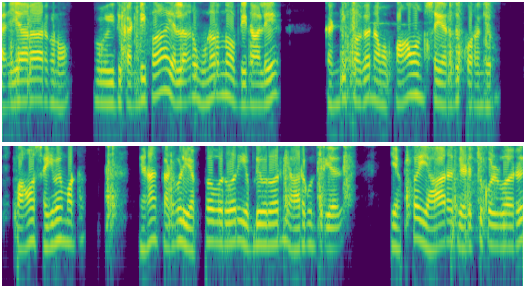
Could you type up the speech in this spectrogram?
தயாரா இருக்கணும். இது கண்டிப்பா எல்லாரும் உணரணும் அப்படின்னாலே கண்டிப்பாக நம்ம பாவம் செய்யறது குறைஞ்சிரும். பாவம் செய்யவே மாட்டோம். ஏன்னா கடவுள் எப்போ வருவார் எப்படி வருவாருன்னு யாருக்கும் தெரியாது. எப்போ யாரை எடுத்துக்கொள்வார்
